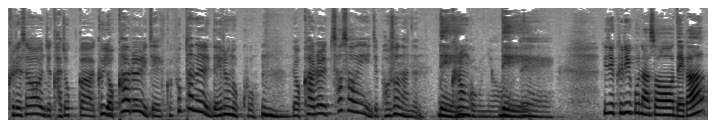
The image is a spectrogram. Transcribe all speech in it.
그래서 이제 가족과 그 역할을 이제 그 폭탄을 내려놓고 음. 역할을 서서히 이제 벗어나는 네. 그런 거군요. 네. 이제 그리고 나서 내가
